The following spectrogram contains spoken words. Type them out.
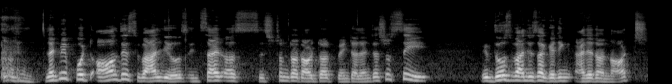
let me put all these values inside a system.out.println just to see if those values are getting added or not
